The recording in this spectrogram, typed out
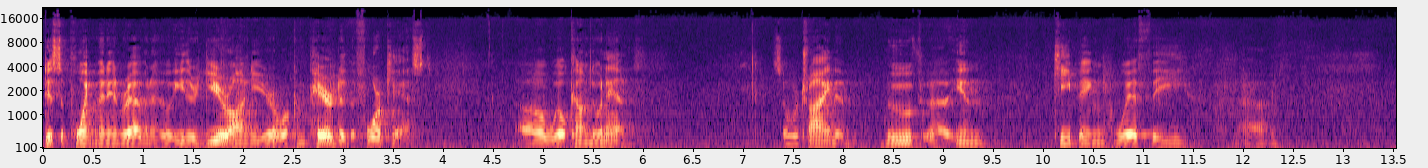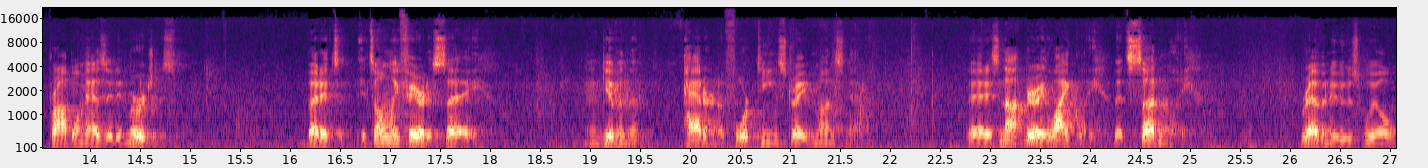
disappointment in revenue, either year on year or compared to the forecast, uh, will come to an end. So we're trying to move uh, in keeping with the um, problem as it emerges. But it's, it's only fair to say, and given the pattern of 14 straight months now, that it's not very likely that suddenly revenues will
